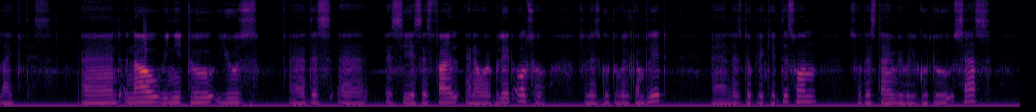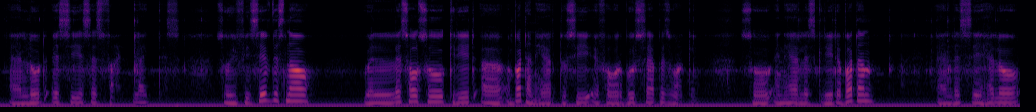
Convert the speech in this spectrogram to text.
like this. And now we need to use uh, this uh, scss file in our blade also. So let's go to welcome blade and let's duplicate this one. So this time we will go to Sass and load SCSS file like this. So if we save this now well let's also create a, a button here to see if our bootstrap is working. So in here let's create a button and let's say hello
